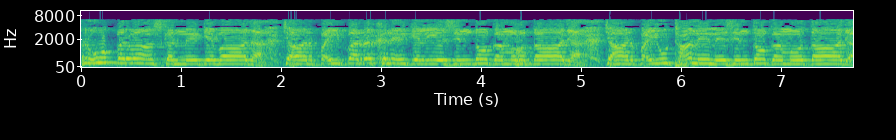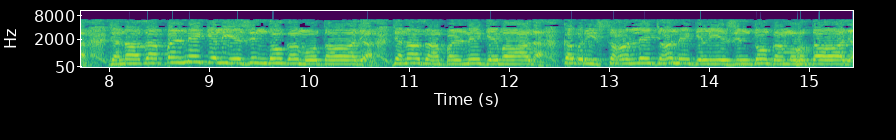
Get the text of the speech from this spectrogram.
روح پرواز کرنے کے بعد، چار پائی پر رکھنے کے لیے زندوں کا محتاج۔ چار پائی اٹھانے میں زندوں کا محتاج۔ جنازہ پڑھنے کے لیے زندوں کا محتاج۔ جنازہ پڑھنے کے بعد قبرستان لے جانے کے لیے زندوں کا محتاج۔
